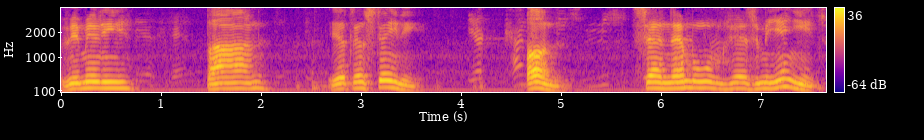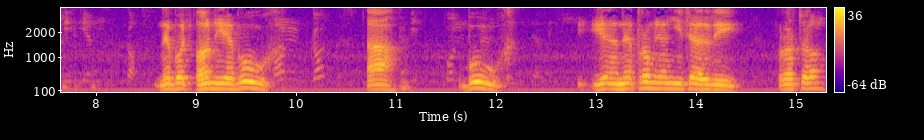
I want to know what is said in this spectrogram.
Vy, milí, pán je ten stejný. On se nemůže změnit, neboť on je Bůh a Bůh je neproměnitelný. Proto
